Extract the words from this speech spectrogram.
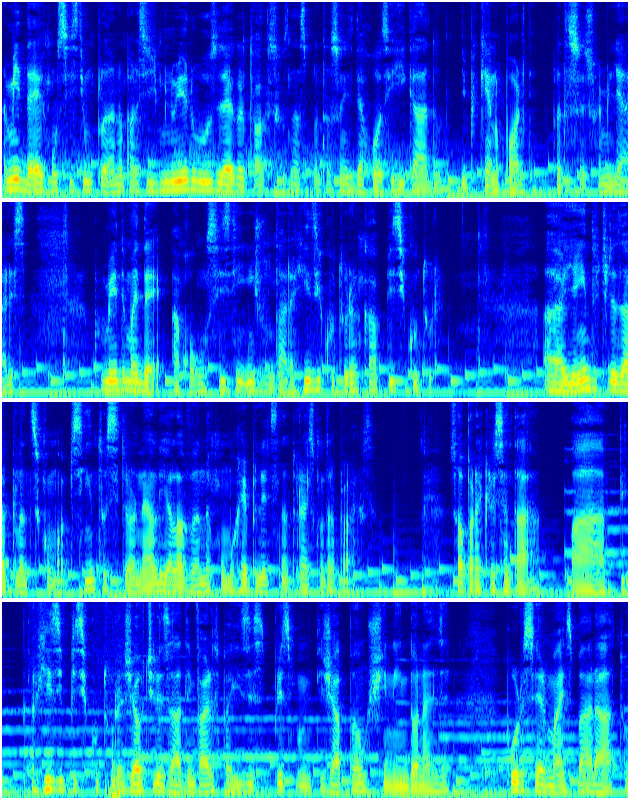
A minha ideia consiste em um plano para se diminuir o uso de agrotóxicos nas plantações de arroz irrigado de pequeno porte, plantações familiares, por meio de uma ideia, a qual consiste em juntar a risicultura com a piscicultura uh, e ainda utilizar plantas como absinto, citronela e a lavanda como repelentes naturais contra pragas. Só para acrescentar, a risipicicultura já é utilizada em vários países, principalmente Japão, China e Indonésia, por ser mais barato,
